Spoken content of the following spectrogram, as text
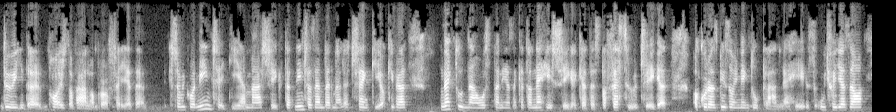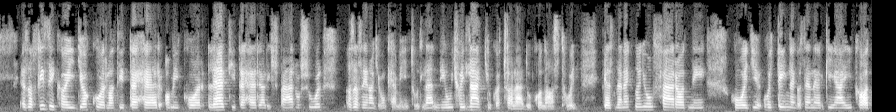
dőj ide, hajtsd a vállamra a fejedet. És amikor nincs egy ilyen másik, tehát nincs az ember mellett senki, akivel meg tudná osztani ezeket a nehézségeket, ezt a feszültséget, akkor az bizony még duplán nehéz. Úgyhogy ez a, ez a fizikai, gyakorlati teher, amikor lelki teherrel is párosul, az azért nagyon kemény tud lenni. Úgyhogy látjuk a családokon azt, hogy kezdenek nagyon fáradni, hogy, hogy tényleg az energiáikat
